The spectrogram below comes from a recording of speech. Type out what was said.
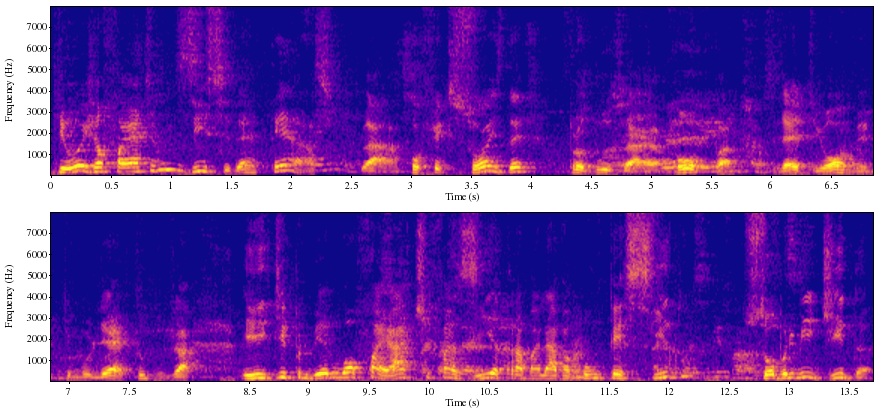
Que hoje alfaiate não existe, né? Tem as, a- confecções, né? Produz a roupa né? de homem, de mulher, tudo já. E de primeiro o alfaiate fazia, trabalhava com tecido sobre medida,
